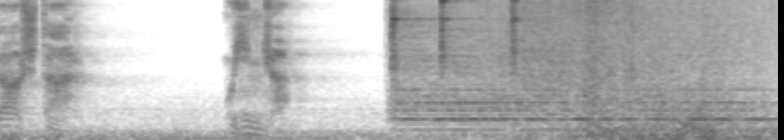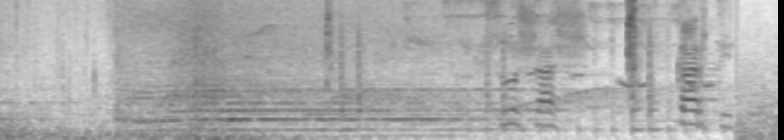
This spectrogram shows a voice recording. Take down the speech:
while sailing. Mas brashtar.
